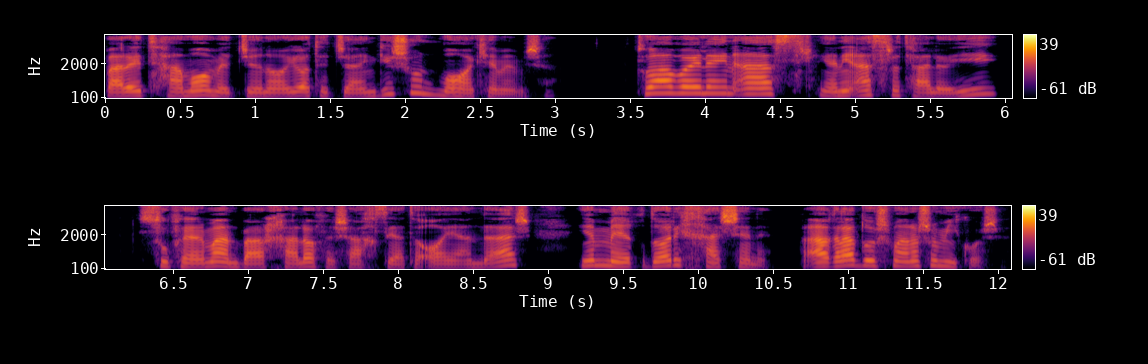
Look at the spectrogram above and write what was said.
برای تمام جنایات جنگیشون محاکمه میشن. تو اوایل این عصر یعنی عصر طلایی سوپرمن برخلاف شخصیت آیندهش یه مقداری خشنه و اغلب دشمناشو می‌کشه.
